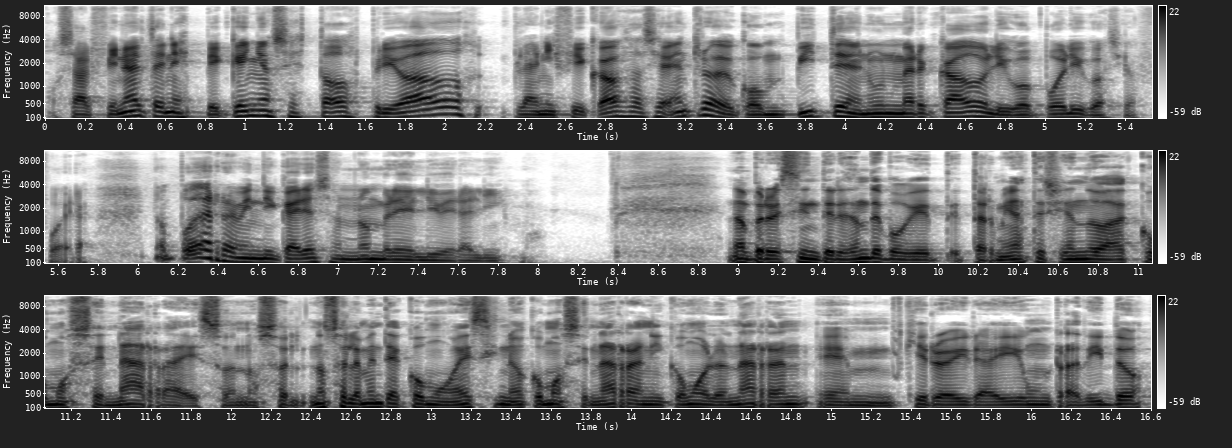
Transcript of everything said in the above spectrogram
O sea, al final tenés pequeños estados privados planificados hacia adentro que compiten en un mercado oligopólico hacia afuera. No puedes reivindicar eso en nombre del liberalismo. No, pero es interesante porque terminaste yendo a cómo se narra eso, no, solamente a cómo es, sino cómo se narran y cómo lo narran. Em, quiero ir ahí un ratito.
